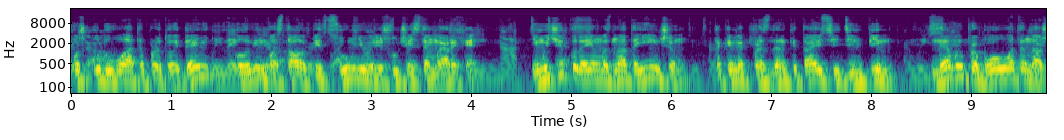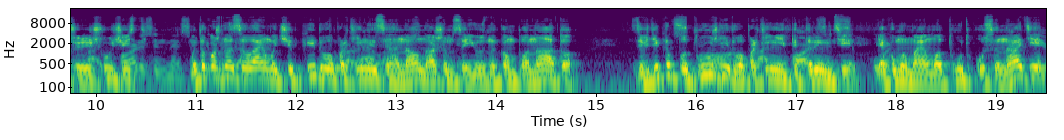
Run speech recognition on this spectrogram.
пошкодувати про той день, коли він поставив під сумнів рішучість Америки. І ми чітко даємо знати іншим, таким як президент Китаю Сі Цзіньпін, не випробовувати нашу рішучість. Ми також насилаємо чіткий двопартійний сигнал нашим союзникам по НАТО. Завдяки потужній двопартійній підтримці, яку ми маємо тут у сенаті,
